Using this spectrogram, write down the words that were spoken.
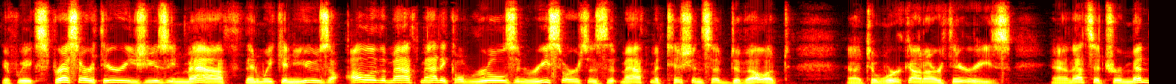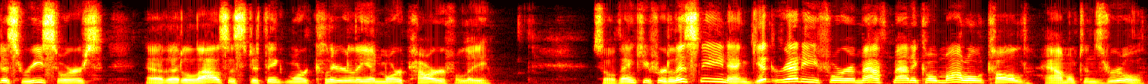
If we express our theories using math, then we can use all of the mathematical rules and resources that mathematicians have developed uh, to work on our theories. And that's a tremendous resource uh, that allows us to think more clearly and more powerfully. So thank you for listening and get ready for a mathematical model called Hamilton's Rule.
